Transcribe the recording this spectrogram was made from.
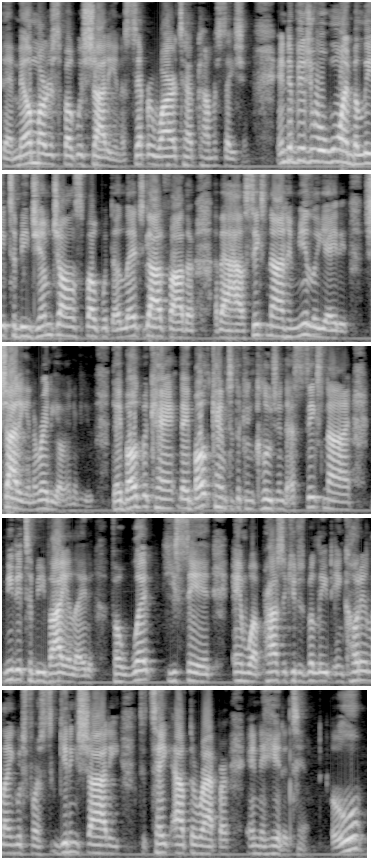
that Mel Murder spoke with Shotti in a separate wiretap conversation. Individual one, believed to be Jim Jones, spoke with the alleged Godfather about how 6 9 humiliated Shotti in a radio interview. They both became they both came to the conclusion that 6 9 needed to be violated for what he said and what prosecutors believed in coded language for getting Shotti to take out the rapper in the hit attempt. Ooh.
